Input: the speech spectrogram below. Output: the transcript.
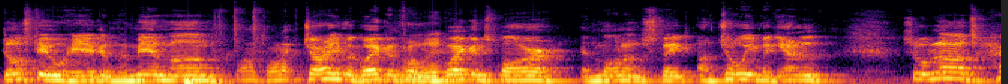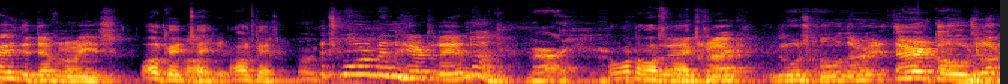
Dusty O'Hagan, my main man, Go on, Tony. Jerry McGuigan from Morning. McGuigan's Bar in Monaghan Street, and Joey McGill. So, lads, how the devil are you? All good, All T. good. All good. It's warm in here today, isn't it? Very. I wonder what's There, next. Craig. You know what's coming there. There it goes, look.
